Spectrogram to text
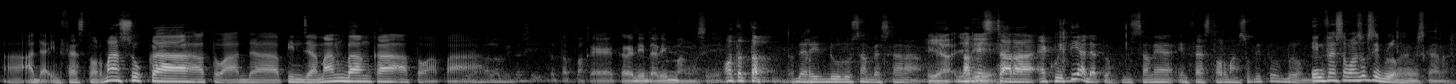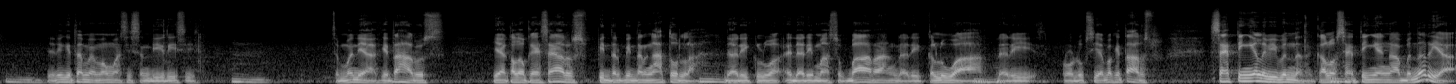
ada investor masuk kah atau ada pinjaman bank kah atau apa? Kalau kita sih tetap pakai kredit dari bank sih. Oh tetap dari dulu sampai sekarang. Iya, Tapi jadi- secara equity ada tuh, misalnya investor masuk itu belum. Investor masuk sih belum sampai sekarang. Jadi kita memang masih sendiri sih. Cuman ya kita harus ya kalau kayak saya harus pinter-pinter ngatur lah dari keluar eh, dari masuk barang, dari keluar, dari produksi apa kita harus settingnya lebih benar. Kalau settingnya nggak benar ya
